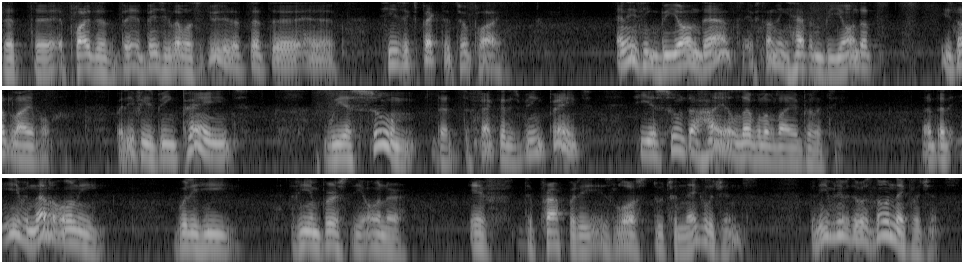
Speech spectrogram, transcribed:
that uh, applied the basic level of security that, that uh, uh, he's expected to apply. Anything beyond that, if something happened beyond that, he's not liable. But if he's being paid, we assume that the fact that he's being paid, he assumed a higher level of liability. That, that even not only will he reimburse the owner if the property is lost due to negligence, but even if there was no negligence,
